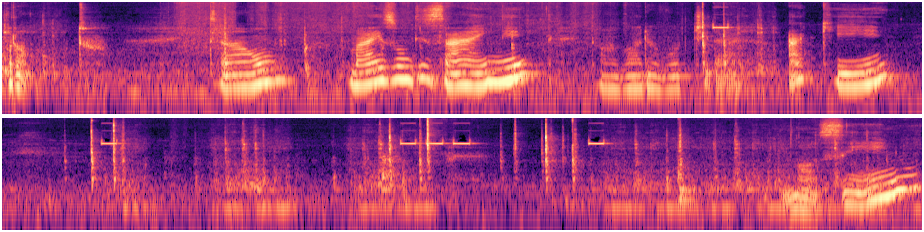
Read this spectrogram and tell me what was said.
Pronto. Então, mais um design. Então, agora eu vou tirar aqui. Nozinho.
